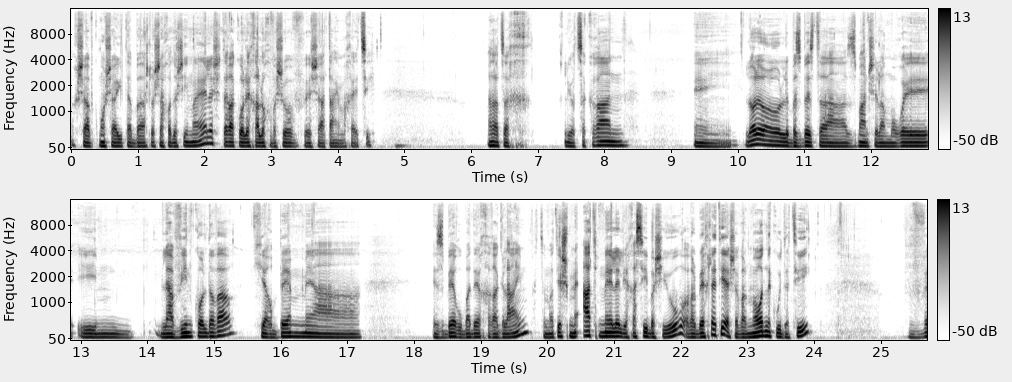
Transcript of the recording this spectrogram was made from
עכשיו, כמו שהיית בשלושה חודשים האלה, שאתה רק הולך הלוך ושוב אה, שעתיים וחצי. אתה צריך להיות סקרן, לא, לא לבזבז את הזמן של המורה עם להבין כל דבר, כי הרבה מההסבר הוא בדרך הרגליים. זאת אומרת, יש מעט מלל יחסי בשיעור, אבל בהחלט יש, אבל מאוד נקודתי. ו...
